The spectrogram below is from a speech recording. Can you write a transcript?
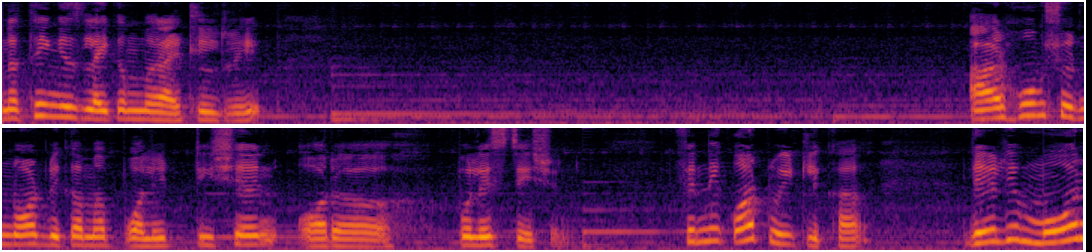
nothing is like a marital rape our home should not become a politician or a police station. फिर ने एक और ट्वीट लिखा there will be more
